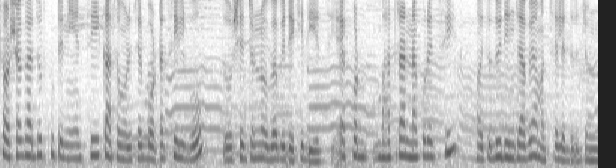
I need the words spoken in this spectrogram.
শশা গাজর কুটে নিয়েছি, কাঁচামরিচের বটা ছিলবো, তো সেজন্য ওইভাবে রেখে দিয়েছি। এক পট ভাত রান্না করেছি, হয়তো দুই দিন যাবে আমার ছেলেদের জন্য।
